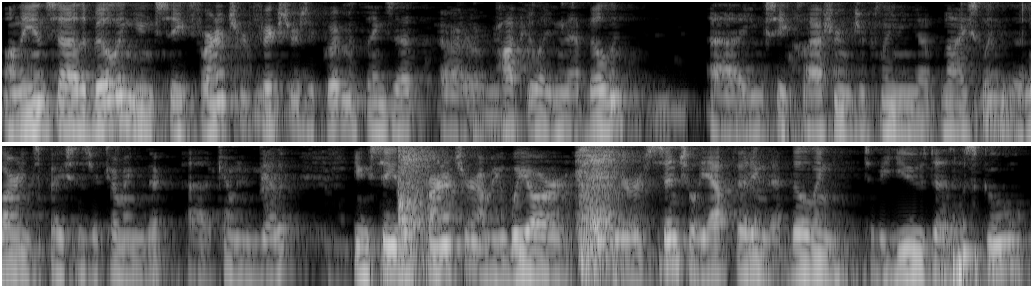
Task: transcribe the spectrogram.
On the inside of the building, you can see furniture, fixtures, equipment, things that are populating that building. Uh, you can see classrooms are cleaning up nicely. The learning spaces are coming uh, coming together. You can see the furniture. I mean, we are we're essentially outfitting that building to be used as a school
